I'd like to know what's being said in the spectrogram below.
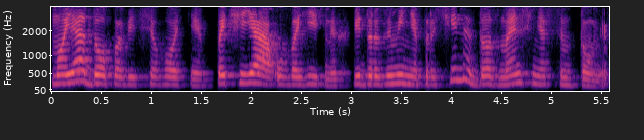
Моя доповідь сьогодні печія у вагітних від розуміння причини до зменшення симптомів.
